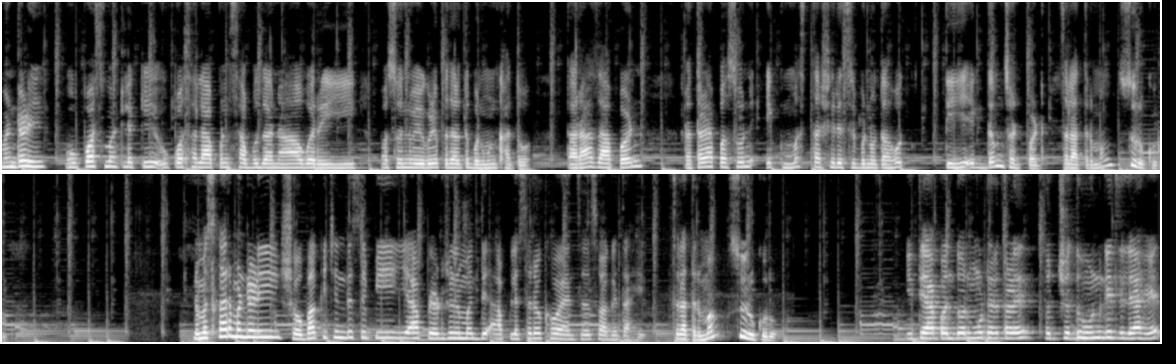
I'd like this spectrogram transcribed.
मंडळी उपवास म्हटलं की उपवासाला आपण साबुदाणा वरई पासून वेगवेगळे पदार्थ बनवून खातो. तर आज आपण रताळ्यापासून एक मस्त अशी रेसिपी बनवत आहोत. तीही एकदम झटपट. चला तर मग सुरू करू. नमस्कार मंडळी शोभा किचन रेसिपी या आपल्या आपल्या सर्व खवयांचं स्वागत आहे. चला तर मग सुरू करू. इथे आपण दोन मोठे रताळे स्वच्छ धुवून घेतलेले आहेत.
